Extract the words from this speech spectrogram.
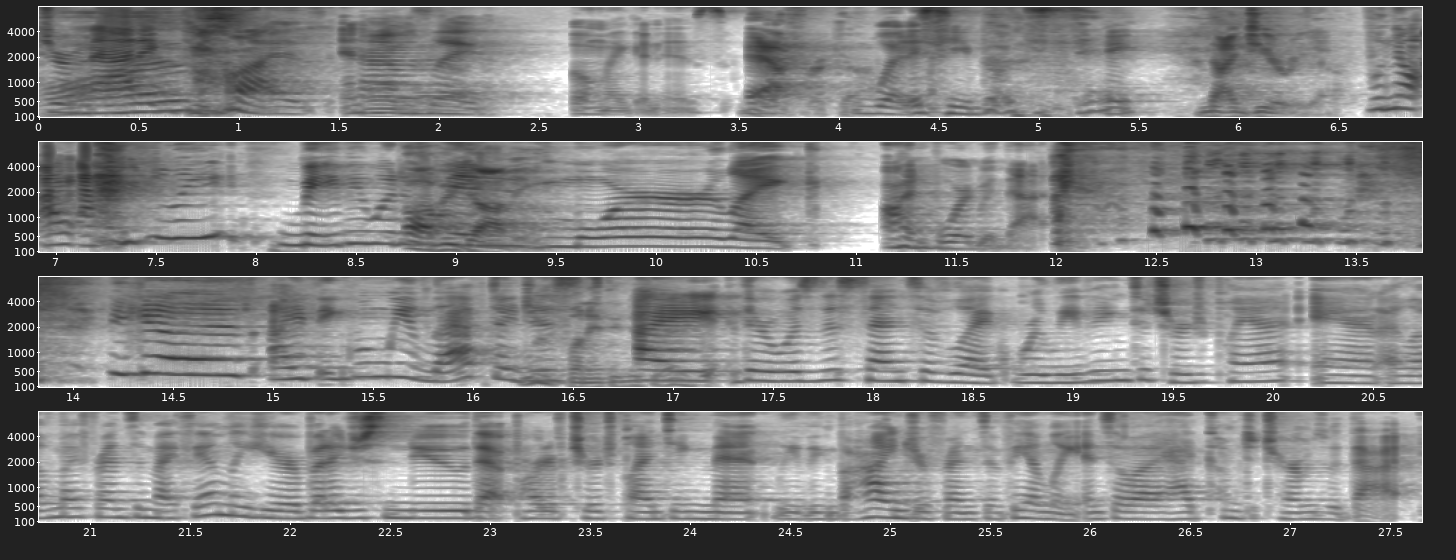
dramatic pause? pause, and I Oh, was man. like, "Oh my goodness, what- Africa. What is he about to say?" Nigeria. Well, no, I actually maybe would have been more like on board with that. because I think when we left, I just funny thing to I there was this sense of like we're leaving to church plant and I love my friends and my family here, but I just knew that part of church planting meant leaving behind your friends and family. And so I had come to terms with that.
